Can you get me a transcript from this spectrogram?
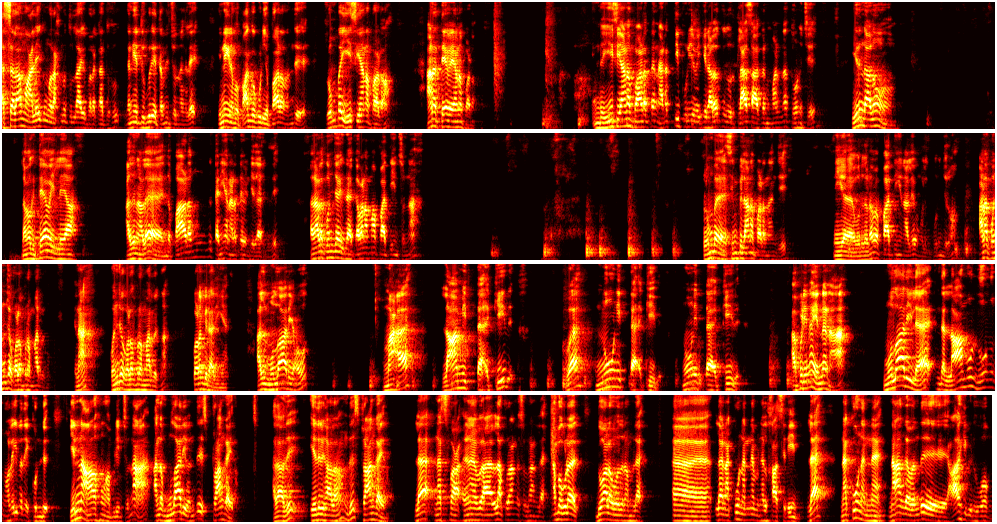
அஸ்லாம் அலைக்கும் வரஹ்மத்துல்லாஹி வரகாத்துஹு கண்ணியத்துக்குரிய தமிழ் சொன்னங்களே இன்னைக்கு நம்ம பார்க்கக்கூடிய பாடம் வந்து ரொம்ப ஈஸியான பாடம் ஆனால் தேவையான பாடம். இந்த ஈஸியான பாடத்தை நடத்தி புரிய வைக்கிற அளவுக்கு இது ஒரு கிளாஸ் ஆக்கணுமான்னு தான் தோணுச்சு. இருந்தாலும் நமக்கு தேவை இல்லையா அதனால இந்த பாடம் தனியாக நடத்த வேண்டியதாக இருக்குது. அதனால் கொஞ்சம் இதை கவனமாக பார்த்தீங்கன்னு சொன்னால் ரொம்ப சிம்பிளான படம் தான் ஜி. நீங்கள் ஒரு தடவை பார்த்தீங்கனாலே உங்களுக்கு புரிஞ்சிடும் ஆனால் கொஞ்சம் குழப்புற மாதிரி இருக்கும். ஏன்னா கொஞ்சம் குழப்புற மாதிரி இருக்கும். குழம்பிடாதீங்க. அல் முலாரியோ ம லாமி தக்கீத் வ நூனி தக்கீத் நூனி தக்கீத் அப்படின்னா என்னன்னா முலாரியில் இந்த லாமும் நூனும் நுழைவதை கொண்டு என்ன ஆகும் அப்படின்னு சொன்னால் அந்த முலாரி வந்து ஸ்ட்ராங் ஆயிரும். அதாவது எதிர்காலம் வந்து ஸ்ட்ராங் ஆயிரும். ல நஸ்ஃபா எல்லாம் குரான்ல சொல்கிறாங்கல்ல நம்ம கூட துவால ஓதுறோம்ல. ல நக்கூன் அண்ண மினல் ஹாசிரீன் ல நக்கூன் அண்ண நாங்கள் வந்து ஆகிவிடுவோம்.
